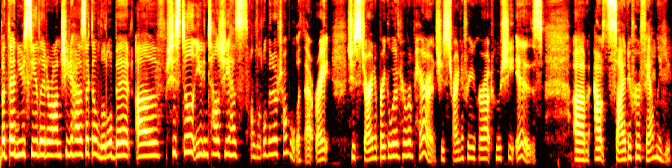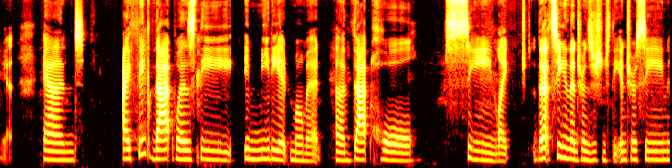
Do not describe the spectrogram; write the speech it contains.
but then you see later on she has like a little bit of she's still you can tell she has a little bit of trouble with that right? She's starting to break away with her parents. She's trying to figure out who she is um, outside of her family unit. And i think that was the immediate moment uh, that whole scene like that scene then transitioned to the intro scene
